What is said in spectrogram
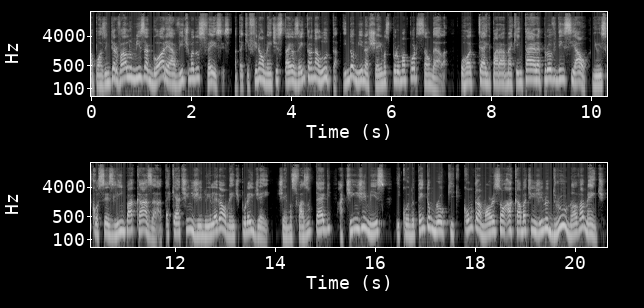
Após o intervalo, Miz agora é a vítima dos Faces, até que finalmente Styles entra na luta e domina Sheamus por uma porção dela. O hot tag para McIntyre é providencial e o escocês limpa a casa até que é atingido ilegalmente por AJ. Sheamus faz o tag, atinge Miz e quando tenta um bro kick contra Morrison acaba atingindo Drew novamente.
